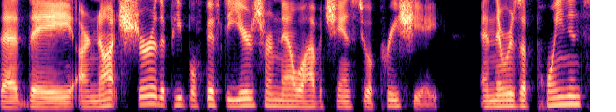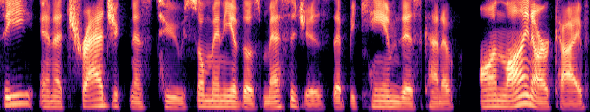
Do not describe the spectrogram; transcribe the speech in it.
that they are not sure that people 50 years from now will have a chance to appreciate and there was a poignancy and a tragicness to so many of those messages that became this kind of online archive.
